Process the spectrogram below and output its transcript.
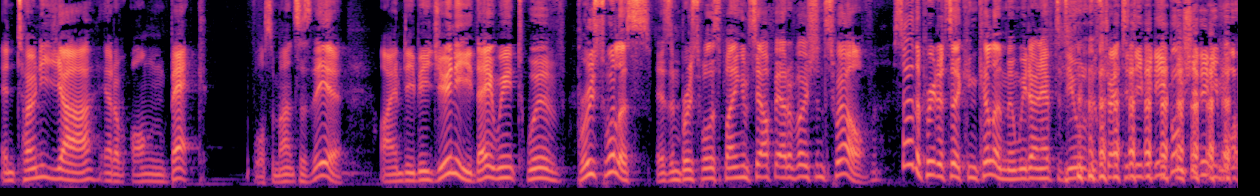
And Tony Jaa out of Ong Bak. Awesome answers there. IMDb Journey, they went with Bruce Willis, as in Bruce Willis playing himself out of Ocean's 12. So the Predator can kill him and we don't have to deal with the straight to DVD bullshit anymore.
